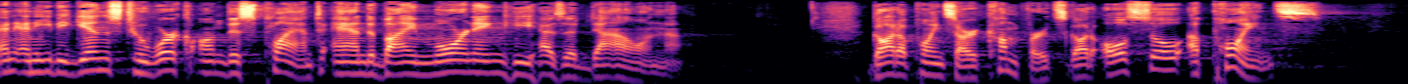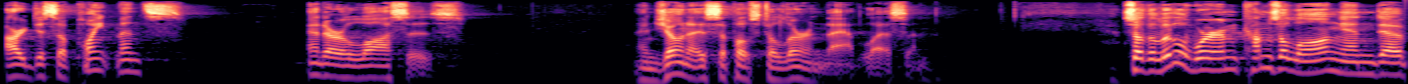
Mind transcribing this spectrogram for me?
and, and he begins to work on this plant, and by morning he has it down. God appoints our comforts, God also appoints our disappointments and our losses. And Jonah is supposed to learn that lesson. So the little worm comes along, and uh,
